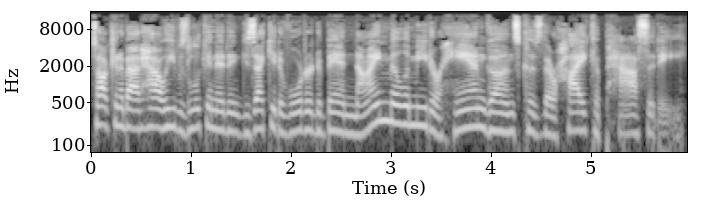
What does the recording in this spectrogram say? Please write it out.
talking about how he was looking at an executive order to ban nine millimeter handguns because they're high capacity.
